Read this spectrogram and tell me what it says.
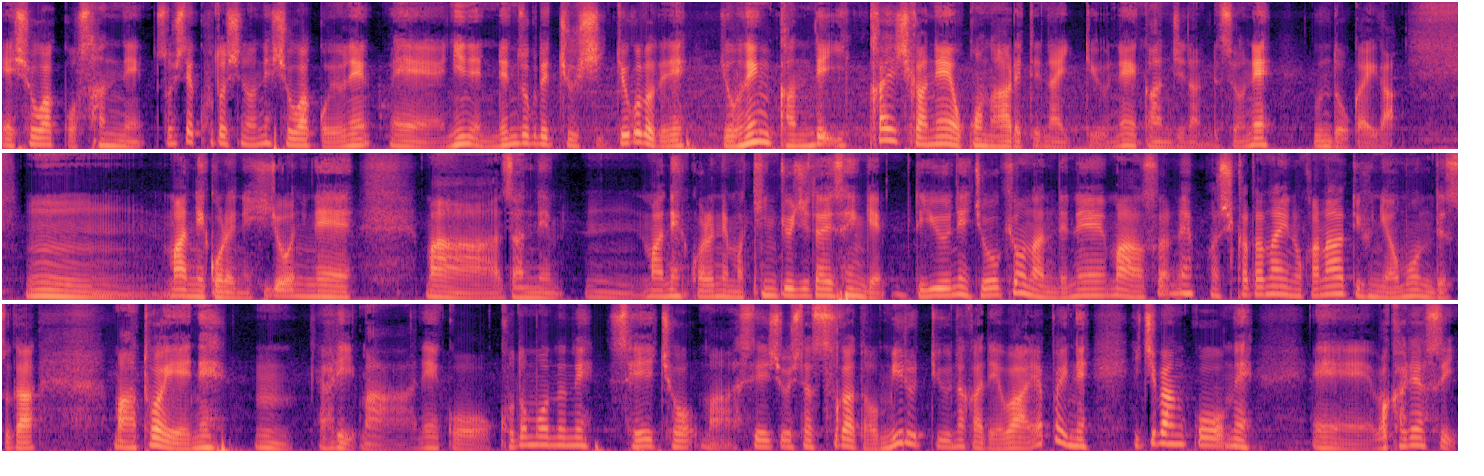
えー、小学校3年、そして今年のね、小学校4年、え2年連続で中止。ということでね、4年間で1回しかね、行われてないっていうね、感じなんですよね、運動会が。うーん、まあね、これね、非常にね、まあ、残念。うん、まあね、これね、まあ、緊急事態宣言っていうね、状況なんでね、まあ、それはね、まあ、仕方ないのかなというふうには思うんですが、まあ、とはいえね、うん、やはり、まあね、こう、子供のね、成長、まあ、成長した姿を見るっていう中では、やっぱりね、一番こうね、えー、わかりやすいっ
